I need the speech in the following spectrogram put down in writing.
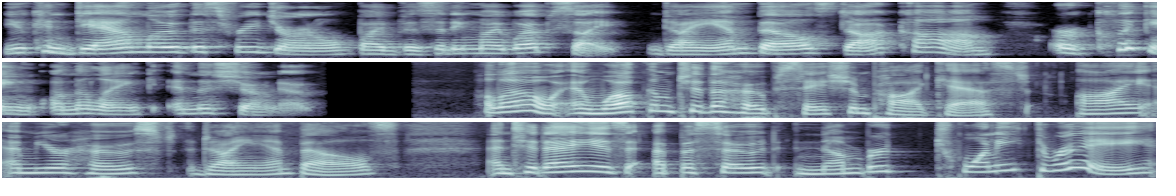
You can download this free journal by visiting my website, dianebells.com, or clicking on the link in the show notes. Hello, and welcome to the Hope Station podcast. I am your host, Diane Bells, and today is episode number 23,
